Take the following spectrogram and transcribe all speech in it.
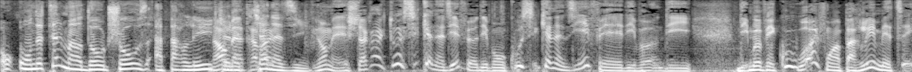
on, on a tellement d'autres choses à parler Non, que le travers- Canadien. Non, mais je suis d'accord avec toi. Si le Canadien fait des bons coups, si le Canadien fait des, des, des mauvais coups, ouais, il faut en parler, mais tu sais,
